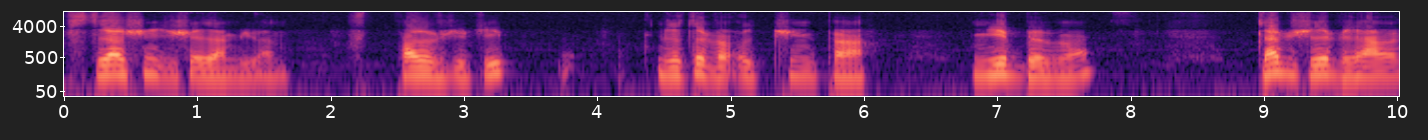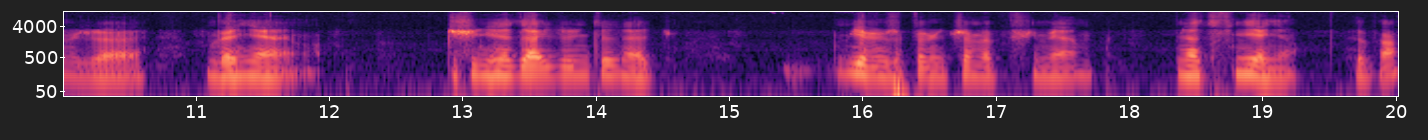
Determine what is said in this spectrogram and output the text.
strasznie dzisiaj ramiłem w Call of Duty. Dlatego odcinka nie było. Tak źle brałem, że nie, to się nie nadaje do internetu. Nie wiem zupełnie czemu miałem natchnienia chyba.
